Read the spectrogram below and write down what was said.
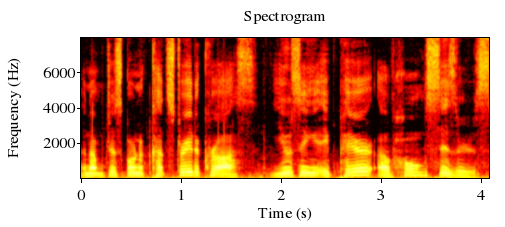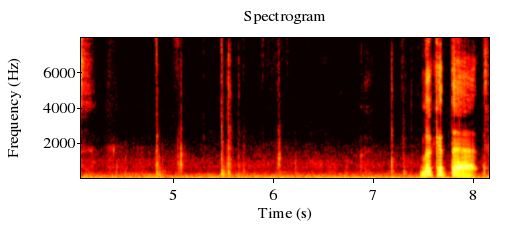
And I'm just going to cut straight across using a pair of home scissors. Look at that.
